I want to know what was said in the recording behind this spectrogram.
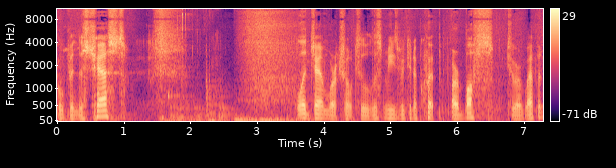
Open this chest. Blood gem workshop tool. This means we can equip our buffs to our weapon.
